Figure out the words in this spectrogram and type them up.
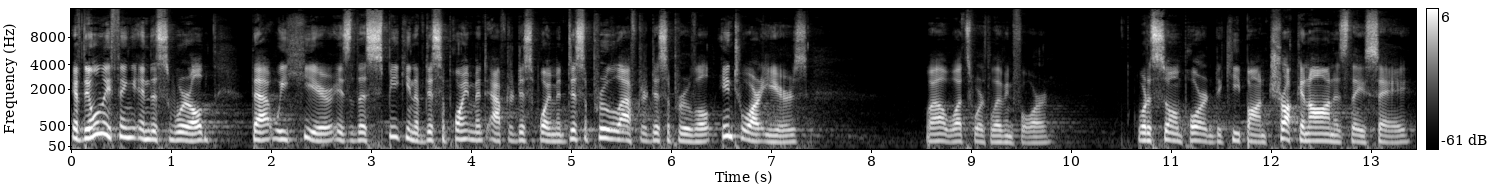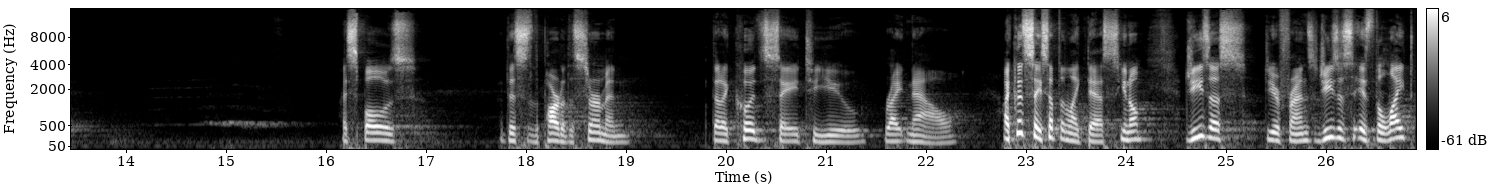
if the only thing in this world that we hear is the speaking of disappointment after disappointment, disapproval after disapproval into our ears. Well, what's worth living for? What is so important to keep on trucking on, as they say? I suppose this is the part of the sermon that I could say to you right now. I could say something like this You know, Jesus, dear friends, Jesus is the light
